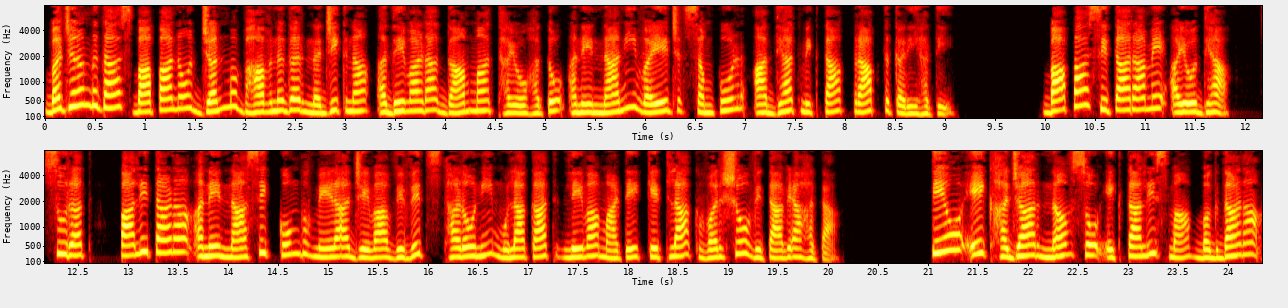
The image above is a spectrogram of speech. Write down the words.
બજરંગદાસ બાપાનો જન્મ ભાવનગર નજીકના અધેવાડા ગામમાં થયો હતો અને નાની વયે જ સંપૂર્ણ આધ્યાત્મિકતા પ્રાપ્ત કરી હતી. બાપા સીતારામે અયોધ્યા, સુરત, પાલિતાણા અને નાસિક કુંભ મેળા જેવા વિવિધ સ્થળોની મુલાકાત લેવા માટે કેટલાક વર્ષો વિતાવ્યા હતા. તેઓ એક હજાર નવસો એકતાલીસમાં બગદાણા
